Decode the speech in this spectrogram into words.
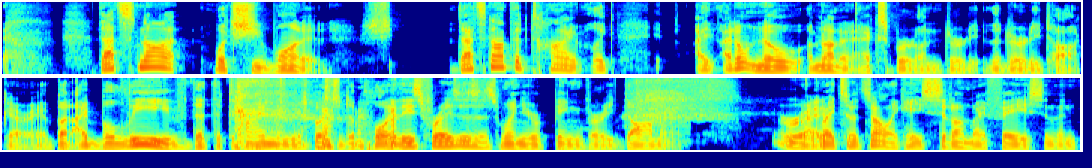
that's not what she wanted, she, that's not the time. Like, I, I don't know. I'm not an expert on dirty the dirty talk area, but I believe that the time when you're supposed to deploy these phrases is when you're being very dominant, right. right? So it's not like, hey, sit on my face, and then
